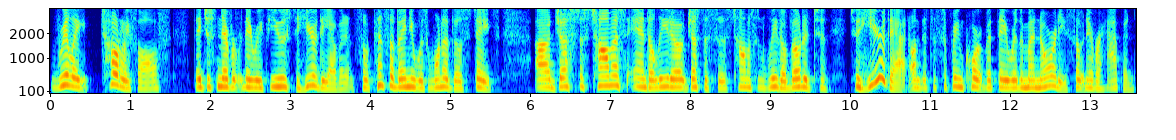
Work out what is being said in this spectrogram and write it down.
really totally false. They just never they refused to hear the evidence. So Pennsylvania was one of those states. Uh, Justice Thomas and Alito, Justices Thomas and Alito voted to to hear that on the, the Supreme Court, but they were the minority, so it never happened.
